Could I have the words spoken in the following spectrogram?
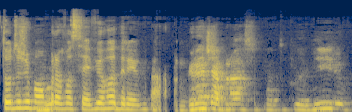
Tudo de bom para você, viu, Rodrigo? Tá, um grande abraço para o Emílio.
